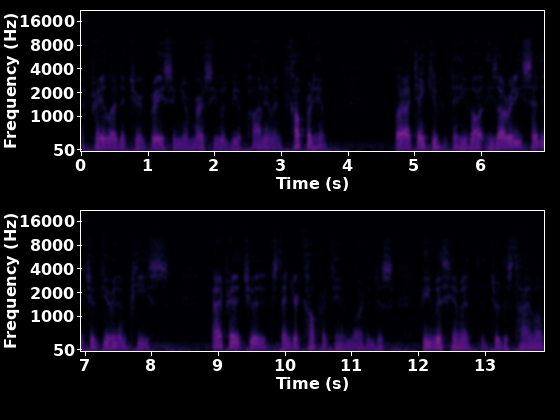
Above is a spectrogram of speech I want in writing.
I pray, Lord, that your grace and your mercy would be upon him and comfort him. Lord, I thank you that he's already said that you've given him peace. And I pray that you would extend your comfort to him, Lord, and just be with him at, through this time of,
